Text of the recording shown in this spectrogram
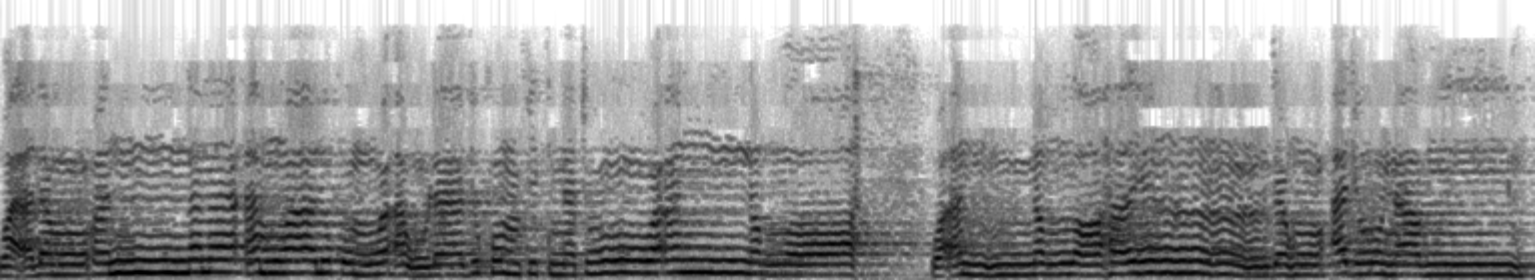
واعلموا أنما أموالكم وأولادكم فتنة وأن الله وأن الله عنده أجر عظيم.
